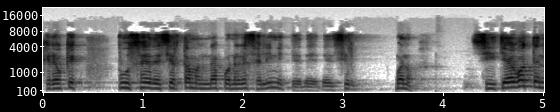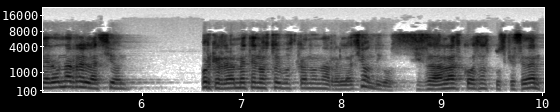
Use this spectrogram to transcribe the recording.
creo que puse de cierta manera poner ese límite, de, decir, bueno, si llego a tener una relación, porque realmente no estoy buscando una relación, digo, si se dan las cosas, pues que se dan,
